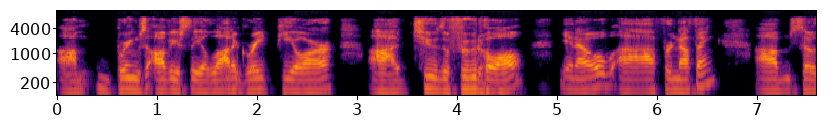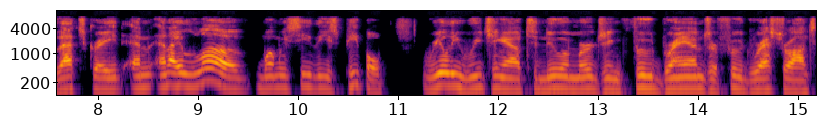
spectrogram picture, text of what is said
um, brings obviously a lot of great PR uh, to the food hall. You know, uh, for nothing. Um, so that's great. And and I love when we see these people really reaching out to new emerging food brands or food restaurants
